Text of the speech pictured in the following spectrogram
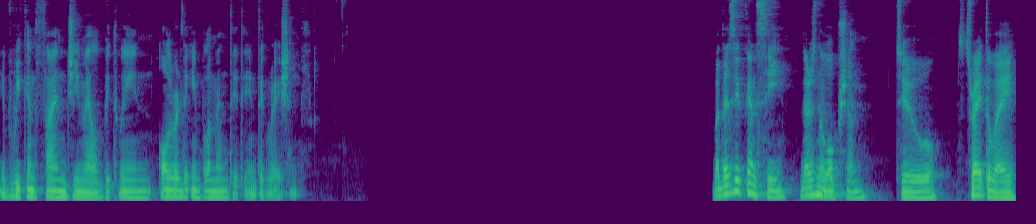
if we can find Gmail between already implemented integrations. But as you can see, there's no option to straight away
